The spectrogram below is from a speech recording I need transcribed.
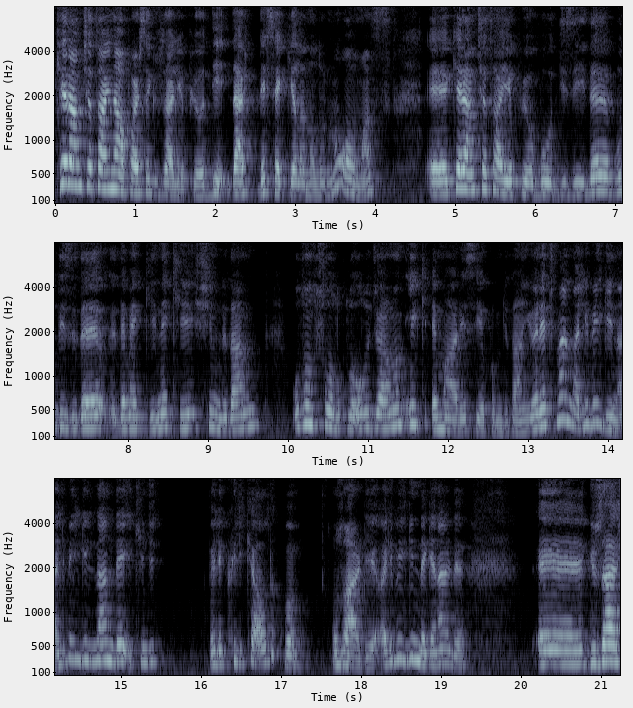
Kerem Çatay ne yaparsa güzel yapıyor de- der, desek yalan olur mu? Olmaz. E, Kerem Çatay yapıyor bu diziyi de. Bu dizide demek ki ne ki şimdiden uzun soluklu olacağının ilk emaresi yapımcıdan. Yönetmen Ali Bilgin. Ali Bilgin'den de ikinci böyle kliki aldık mı? Uzar diye. Ali Bilgin de genelde e, güzel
